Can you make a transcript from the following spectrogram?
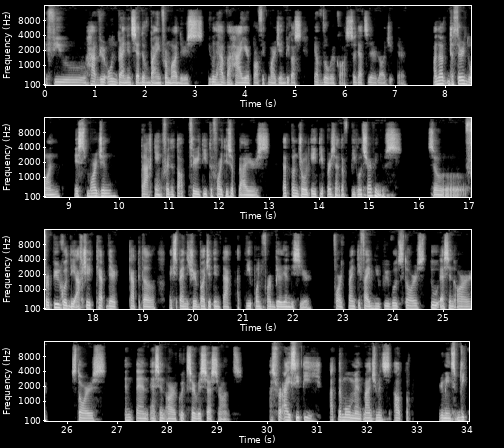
if you have your own brand instead of buying from others, you will have a higher profit margin because you have lower costs. So that's their logic there. Another the third one is margin tracking for the top 30 to 40 suppliers that control 80% of Puregold's revenues. So for Pure Gold, they actually kept their capital expenditure budget intact at 3.4 billion this year for 25 new Pure Gold stores, 2 SNR stores, and 10 SNR quick service restaurants. As for ICT, at the moment, management's outlook remains bleak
